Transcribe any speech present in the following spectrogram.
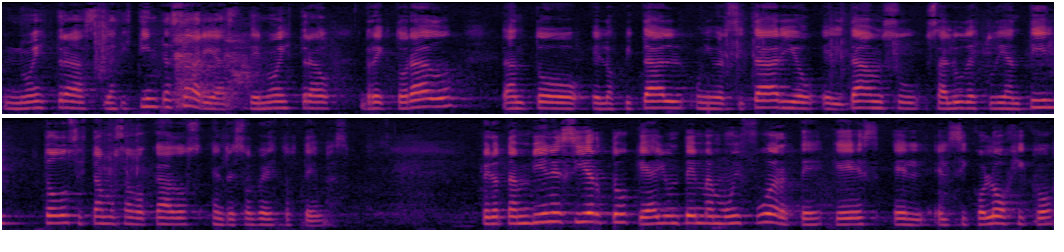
nuestras, las distintas áreas de nuestro rectorado, tanto el Hospital Universitario, el DAMSU, Salud Estudiantil, todos estamos abocados en resolver estos temas. Pero también es cierto que hay un tema muy fuerte que es el, psicológico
